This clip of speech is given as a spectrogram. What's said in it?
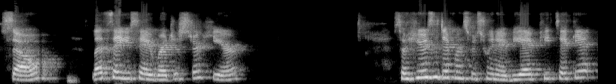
So let's say you say register here. So here's the difference between a VIP ticket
